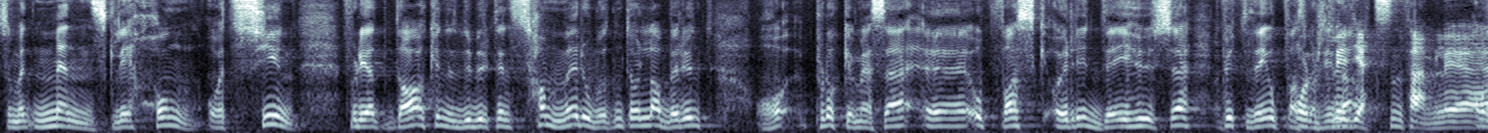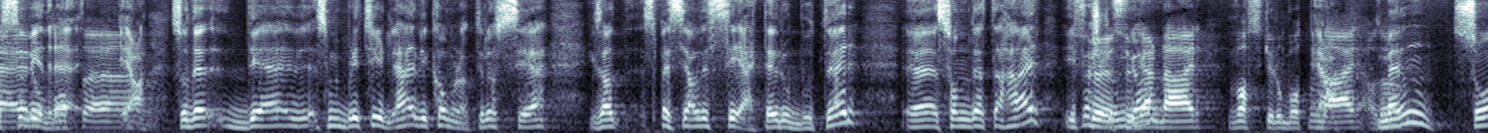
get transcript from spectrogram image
som et menneskelig hånd og et syn. Fordi at Da kunne du brukt den samme roboten til å labbe rundt og plukke med seg eh, oppvask og rydde i huset. Putte det i oppvaskmaskinen. Ordentlig Jetson Family-robot. Eh. Ja, så det, det, som blir tydelig her, vi kommer nok til å se sant, spesialiserte roboter eh, som dette her. i første omgang. Der, vaskeroboten ja. der. Altså. Men så,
